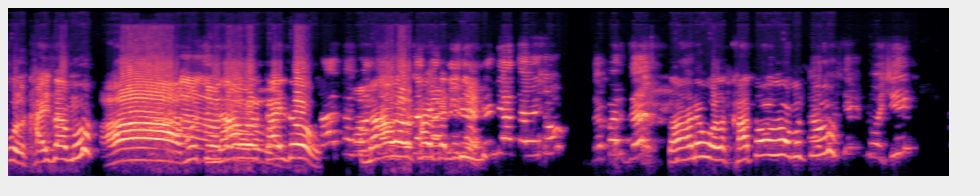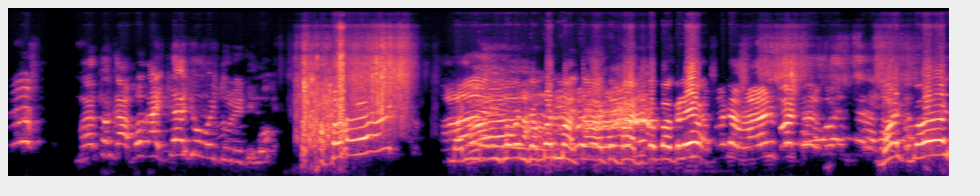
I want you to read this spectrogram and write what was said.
ઓળખાઈ જા હું? હા હું ના ઓળખાઈ જાઉં ના ઓળખાય કદી. જબરજસ્ત. તાણે ઓળખાતો હોય હું તું ડોશી. મારે તો ગાભો કાઢ્યા છો હોય ધૂળેટીમાં. મને મારી છોકરાને જબર મારતા આ તો ભાત તો બગડે. બસ, બસ.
